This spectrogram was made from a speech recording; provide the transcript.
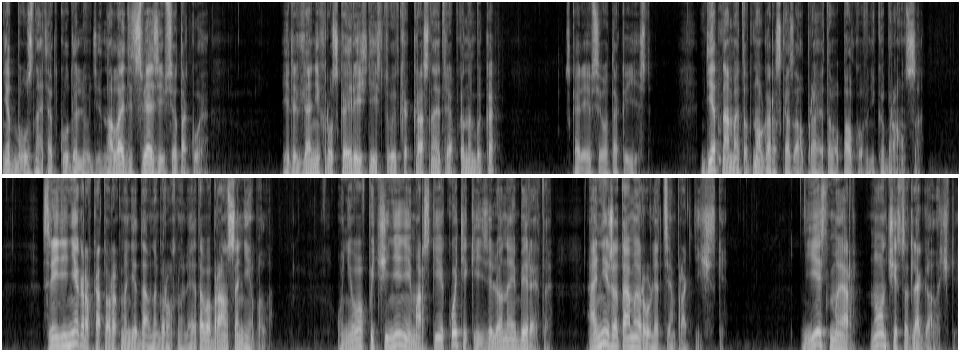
Нет бы узнать, откуда люди, наладить связи и все такое. Или для них русская речь действует, как красная тряпка на быка? Скорее всего, так и есть. Дед нам этот много рассказал про этого полковника Браунса. Среди негров, которых мы недавно грохнули, этого Браунса не было. У него в подчинении морские котики и зеленые береты. Они же там и рулят тем практически. Есть мэр, но он чисто для галочки.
